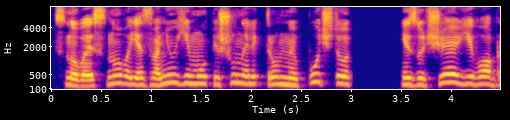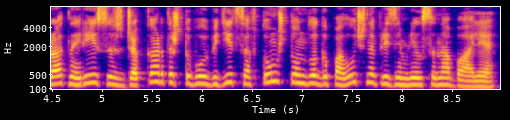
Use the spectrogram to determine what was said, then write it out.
Снова и снова я звоню ему, пишу на электронную почту, изучаю его обратный рейс из Джакарты, чтобы убедиться в том, что он благополучно приземлился на Бали.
